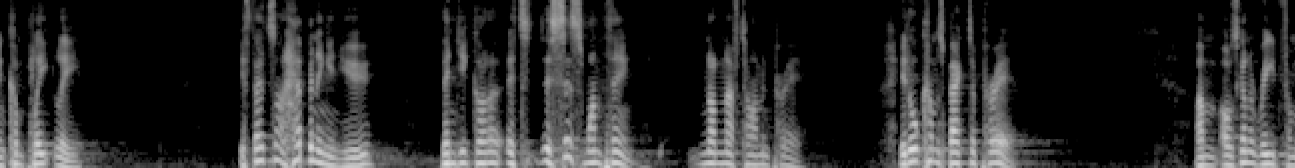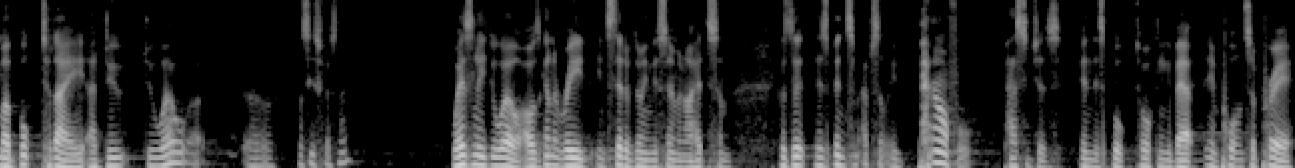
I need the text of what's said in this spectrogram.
and completely. If that's not happening in you, then you gotta, it's, it's just one thing not enough time in prayer. It all comes back to prayer. Um, I was going to read from a book today, uh, du- Duewel. Uh, uh, what's his first name? Wesley Duewel. I was going to read, instead of doing this sermon, I had some, because there's been some absolutely powerful passages in this book talking about the importance of prayer.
